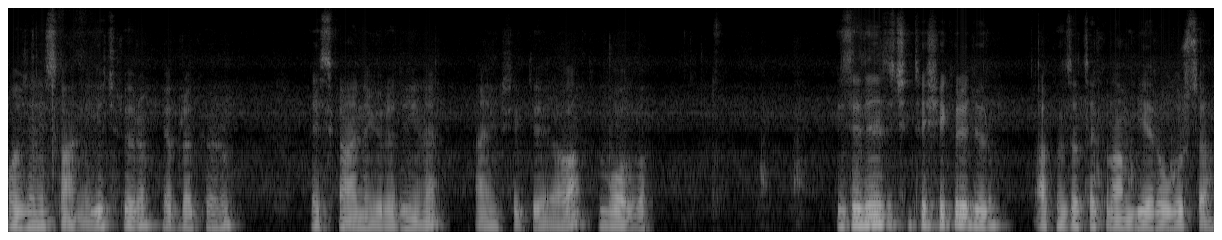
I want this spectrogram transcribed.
O yüzden eski haline getiriyorum ve bırakıyorum. Eski haline göre de yine en yüksek değeri alan Volvo. İzlediğiniz için teşekkür ediyorum. Aklınıza takılan bir yer olursa,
